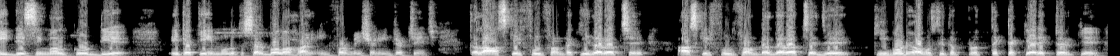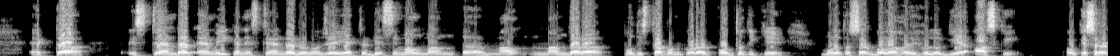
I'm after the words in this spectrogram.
এই ডেসিমাল কোড দিয়ে। এটাকে মূলত স্যার বলা হয় ইনফরমেশন ইন্টারচেঞ্জ তাহলে আজকের ফুল ফর্মটা কি দাঁড়াচ্ছে? আজকের ফুল ফর্মটা দাঁড়াচ্ছে যে কিবোর্ডে অবস্থিত প্রত্যেকটা ক্যারেক্টারকে একটা স্ট্যান্ডার্ড আমেরিকান স্ট্যান্ডার্ড অনুযায়ী একটা ডেসিমাল মান মান দ্বারা প্রতিস্থাপন করার পদ্ধতিকে মূলত স্যার বলা হয় হলো গিয়ে আজকি ওকে স্যার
